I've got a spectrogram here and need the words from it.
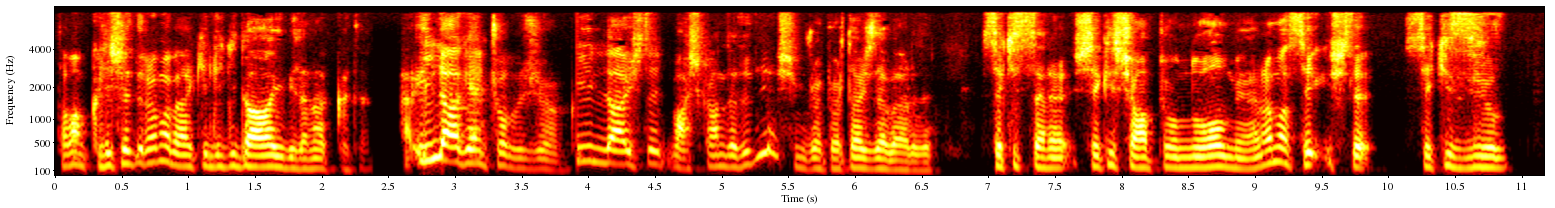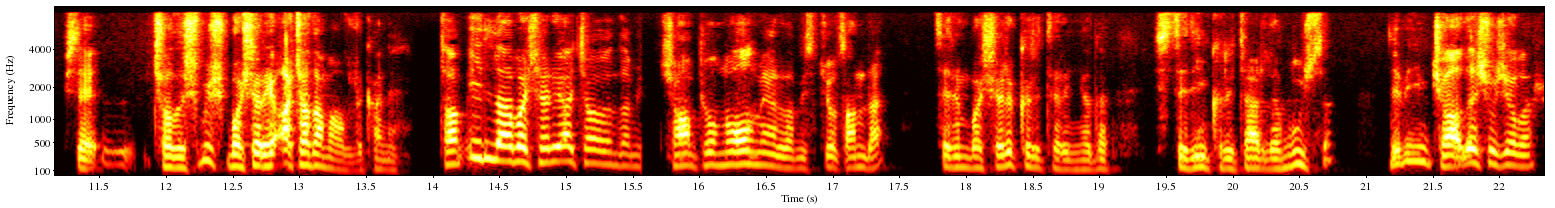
tamam klişedir ama belki ligi daha iyi bilen hakikaten. Ha, illa genç olacak. İlla işte başkan da dedi ya şimdi röportajda verdi. 8 sene 8 şampiyonluğu olmayan ama işte 8 yıl işte çalışmış başarıyı aç adam aldık hani. Tam illa başarıyı aç adam şampiyonluğu olmayan adam istiyorsan da senin başarı kriterin ya da istediğin kriter de buysa ne bileyim Çağdaş Hoca var.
